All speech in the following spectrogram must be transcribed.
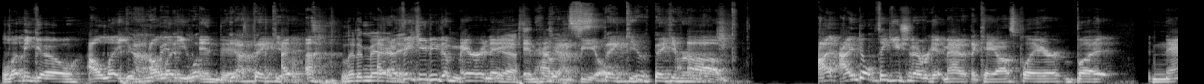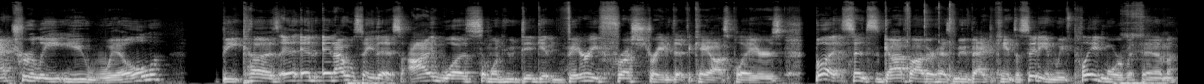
Let me go. I'll let you. Yeah, I'll let let you let- end it. yeah, thank you. I, Let it I, marinate. I think you need to marinate Yes. in how yes, you feel. thank you, thank you very Um, much. I, I don't think you should ever get mad at the chaos player, but naturally you will because and, and, and I will say this I was someone who did get very frustrated at the chaos players but since Godfather has moved back to Kansas City and we've played more with him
